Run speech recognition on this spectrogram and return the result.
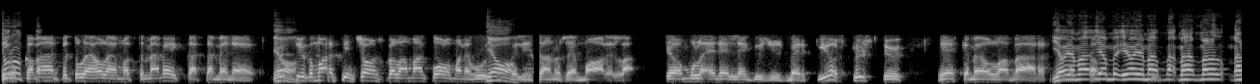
Tiukka vääntö tulee olemaan, mutta mä veikkaan, että menee. Joo. Pystyykö Martin Jones pelaamaan kolmannen huippupelin Sanoseen maalilla? Se on mulle edelleen kysymysmerkki. Jos pystyy, niin ehkä me ollaan väärässä. Joo, ja mä, ja, joo, ja mä, mä, mä, mä, mä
